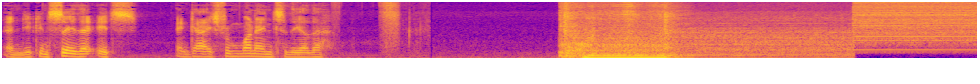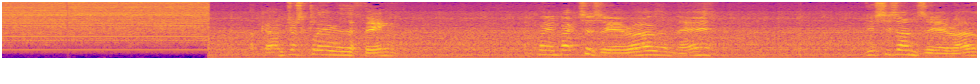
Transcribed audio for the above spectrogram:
and you can see that it's engaged from one end to the other. I'm just clear of the thing. I'm coming back to zero, I'm there. This is on zero,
